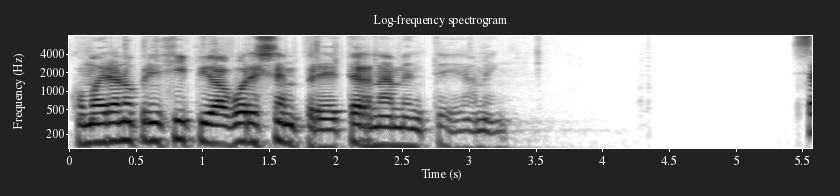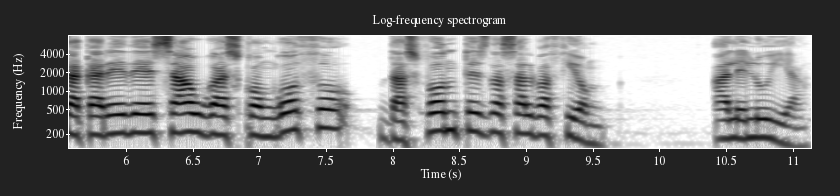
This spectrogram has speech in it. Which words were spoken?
Como era no principio, agora e sempre, eternamente. Amén. Sacaredes augas con gozo das fontes da salvación. Aleluia.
